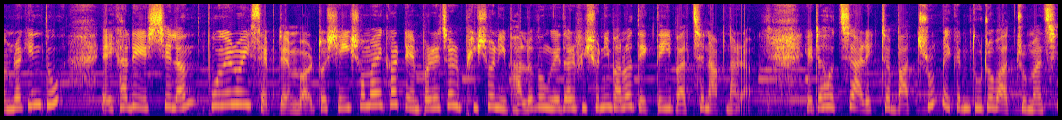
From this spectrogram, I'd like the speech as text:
আমরা কিন্তু এখানে এসেছিলাম পনেরোই সেপ্টেম্বর তো সেই সময়কার টেম্পারেচার ভীষণই ভালো এবং ওয়েদার ভীষণই ভালো দেখতেই পাচ্ছেন আপনারা। এটা হচ্ছে আরেকটা বাথরুম এখানে দুটো বাথরুম আছে।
